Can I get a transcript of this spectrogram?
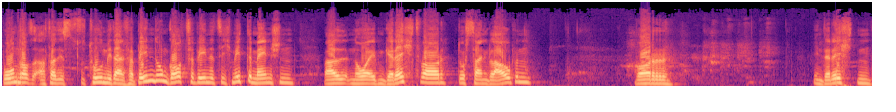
Bund hat es zu tun mit einer Verbindung. Gott verbindet sich mit den Menschen, weil Noah eben gerecht war durch seinen Glauben, war er in der rechten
